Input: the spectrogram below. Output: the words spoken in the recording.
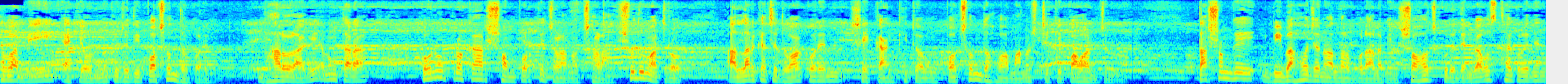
অথবা মেয়ে একে অন্যকে যদি পছন্দ করেন, ভালো লাগে এবং তারা কোনো প্রকার সম্পর্কে জড়ানো ছাড়া, শুধুমাত্র আল্লাহর কাছে দোয়া করেন সেই কাঙ্ক্ষিত এবং পছন্দ হওয়া মানুষটিকে পাওয়ার জন্য। তার সঙ্গে বিবাহ যেন আল্লাহ রব্বুল আলমিন সহজ করে দেন, ব্যবস্থা করে দেন,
